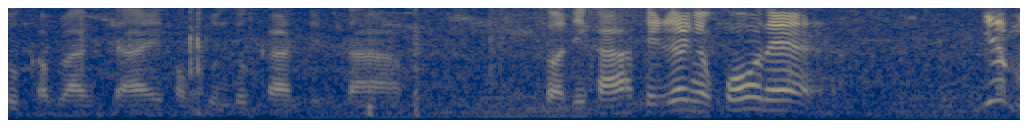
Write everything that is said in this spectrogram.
ทุกๆกำลังใจ ขอบคุณทุกการติดตาม สวัสดีครับเจ๊เอื้องอย่างโป้เนี่ยเยี่ยม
